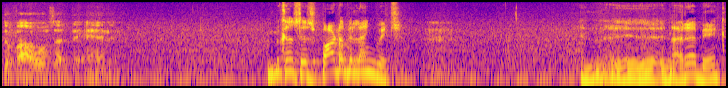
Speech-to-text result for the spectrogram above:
the vowels at the end? Because that's part of the language. In, uh, in Arabic,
